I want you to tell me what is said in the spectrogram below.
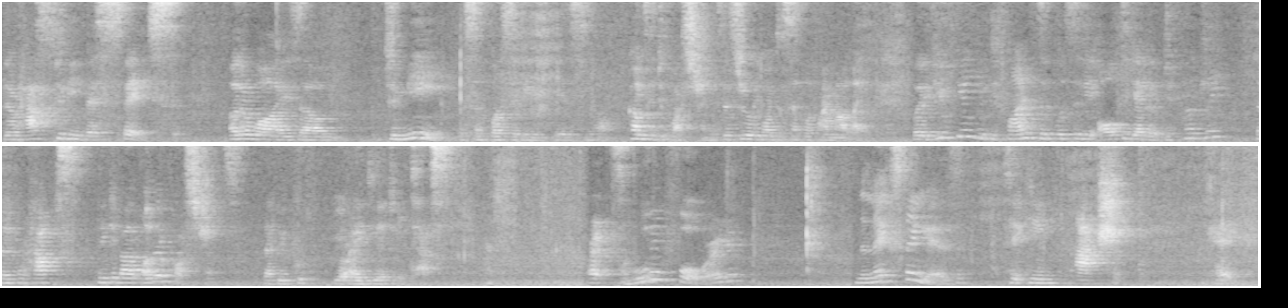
There has to be this space. Otherwise, um, to me, the simplicity is, you know, comes into question. Is this really going to simplify my life? But if you feel you define simplicity altogether differently, then perhaps think about other questions that will put your idea to the test. All right, so moving forward, the next thing is taking action. Okay?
